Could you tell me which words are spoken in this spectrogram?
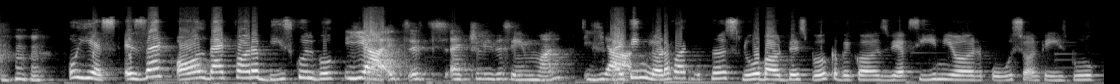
oh yes, is that all that for a B school book? Yeah, it's it's actually the same one. Yeah, I think a lot of our listeners know about this book because we have seen your post on Facebook,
